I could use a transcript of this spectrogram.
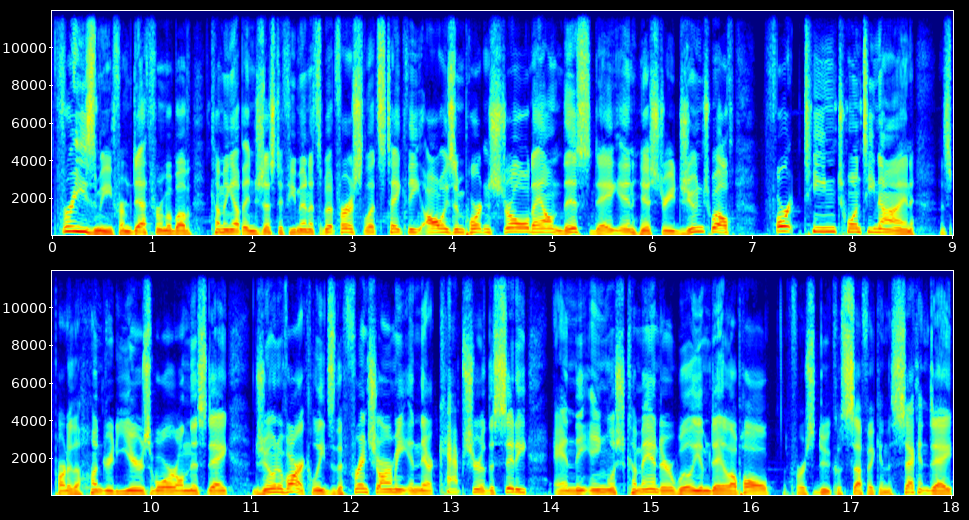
Freeze Me from Death from Above coming up in just a few minutes. But first, let's take the always important stroll down this day in history. June 12th, 1429. As part of the Hundred Years' War on this day, Joan of Arc leads the French army in their capture of the city, and the English commander, William de la Pole, the first Duke of Suffolk, in the second day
